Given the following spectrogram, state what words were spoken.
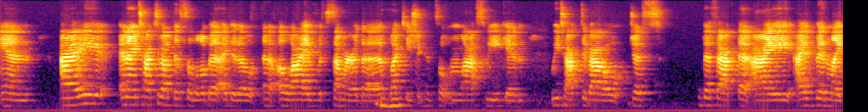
And I, and I talked about this a little bit. I did a, a live with Summer, the mm-hmm. lactation consultant last week. And we talked about just the fact that I, I've been like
